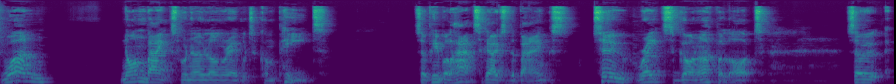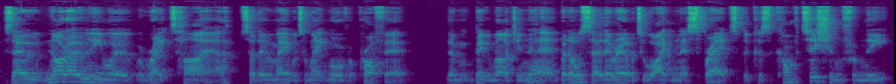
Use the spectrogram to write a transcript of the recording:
one non-banks were no longer able to compete. So people had to go to the banks. Two rates had gone up a lot. So so not only were rates higher so they were able to make more of a profit the bigger margin there, but also they were able to widen their spreads because the competition from the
